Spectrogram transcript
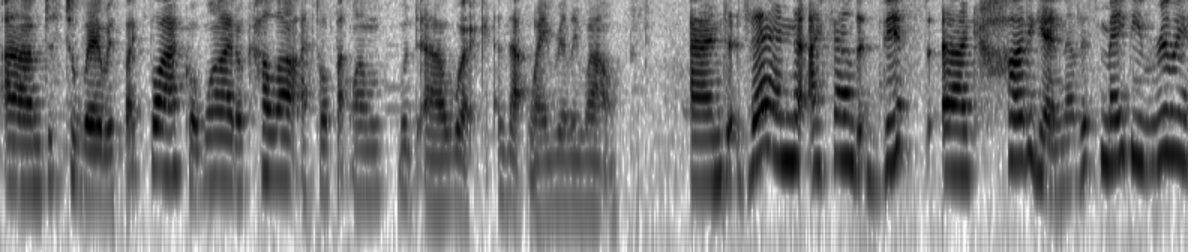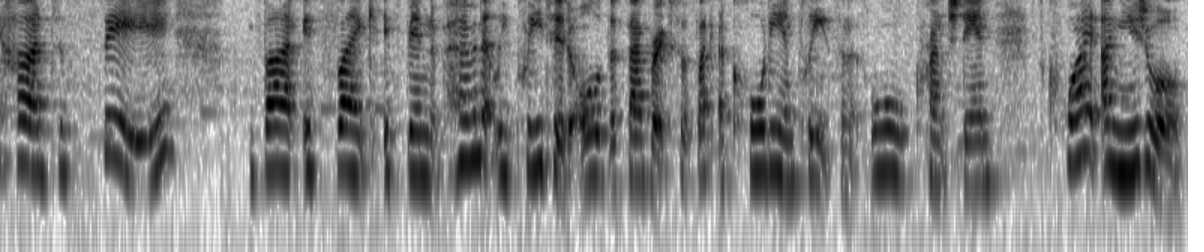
um, just to wear with like black or white or colour. I thought that one would uh, work that way really well. And then I found this uh, cardigan. Now this may be really hard to see, but it's like, it's been permanently pleated, all of the fabric. So it's like accordion pleats and it's all crunched in. It's quite unusual.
